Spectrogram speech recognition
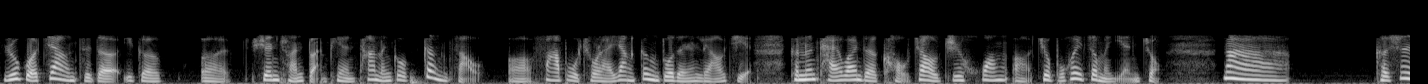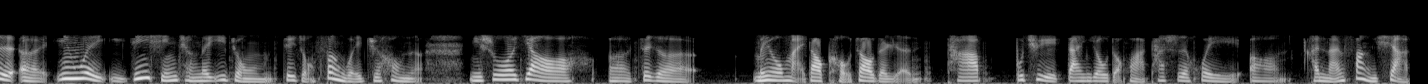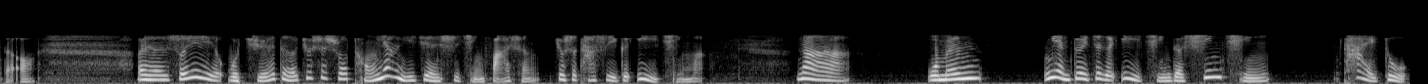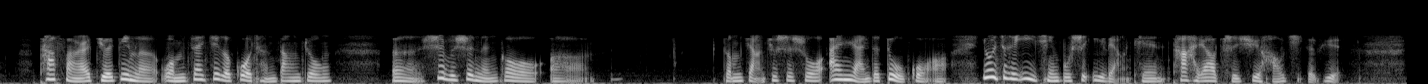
如果这样子的一个呃宣传短片，它能够更早呃发布出来，让更多的人了解，可能台湾的口罩之荒啊就不会这么严重。那可是呃，因为已经形成了一种这种氛围之后呢，你说要。呃，这个没有买到口罩的人，他不去担忧的话，他是会呃很难放下的哦。呃，所以我觉得就是说，同样一件事情发生，就是它是一个疫情嘛。那我们面对这个疫情的心情态度，它反而决定了我们在这个过程当中，呃，是不是能够呃。怎么讲？就是说安然的度过啊，因为这个疫情不是一两天，它还要持续好几个月。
